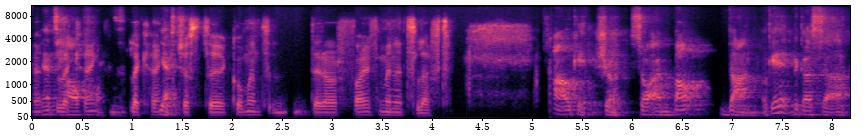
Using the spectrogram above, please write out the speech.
uh, that's like how. Hank, like Hank yes. just a comment. There are five minutes left. Ah, okay, sure. So I'm about done. Okay, because uh,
